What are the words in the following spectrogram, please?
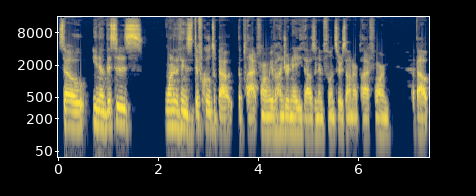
So, you know, this is one of the things difficult about the platform. We have 180,000 influencers on our platform about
